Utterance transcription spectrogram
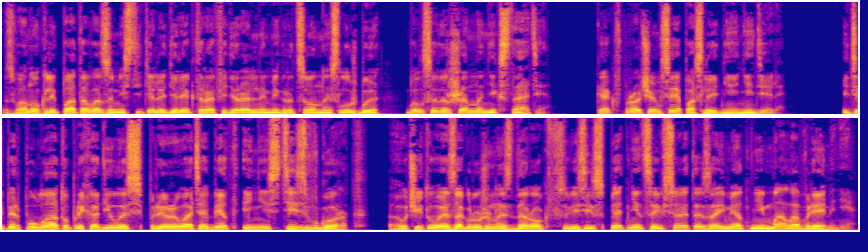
Звонок Липатова, заместителя директора Федеральной миграционной службы, был совершенно не кстати. Как, впрочем, все последние недели. И теперь Пулату приходилось прерывать обед и нестись в город. А учитывая загруженность дорог в связи с пятницей, все это займет немало времени.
